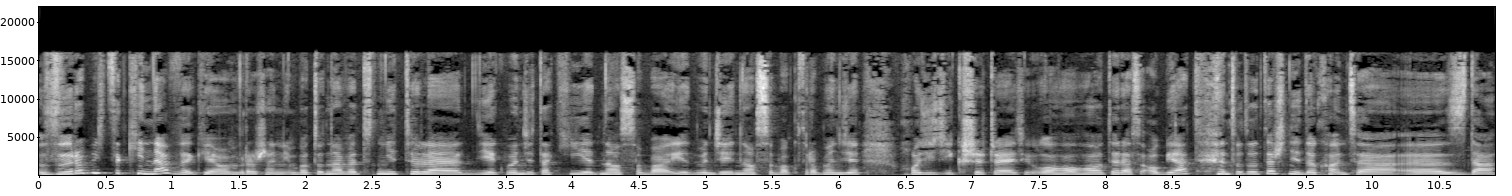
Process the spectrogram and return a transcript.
wyrobić taki nawyk, ja mam wrażenie, bo to nawet nie tyle, jak będzie taki jedna osoba, będzie jedna osoba, która będzie chodzić i krzyczeć, oho, teraz obiad, to to też nie do końca e, zda,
